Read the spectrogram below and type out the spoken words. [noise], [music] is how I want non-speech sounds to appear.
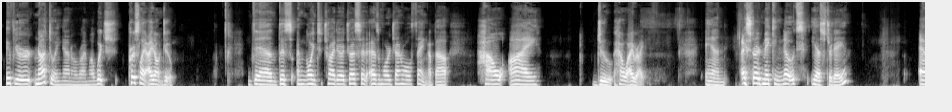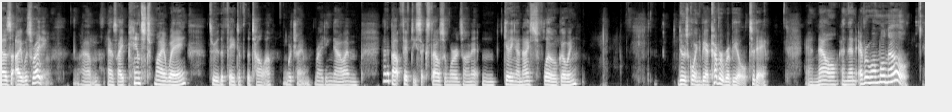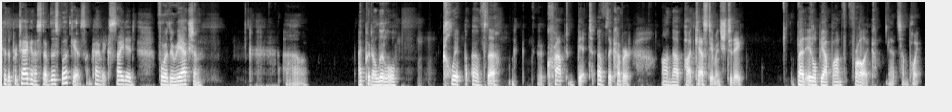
if you're not doing NaNoWriMo, which personally I don't do, then this I'm going to try to address it as a more general thing about how I do how I write. And I started making notes yesterday as I was writing, um, as I pantsed my way through the fate of the Tala, which I'm writing now. I'm at about 56,000 words on it and getting a nice flow going. There's going to be a cover reveal today. And now, and then everyone will know who the protagonist of this book is. I'm kind of excited for the reaction. Uh, I put a little clip of the cropped bit of the cover on the podcast image today, but it'll be up on Frolic at some point.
